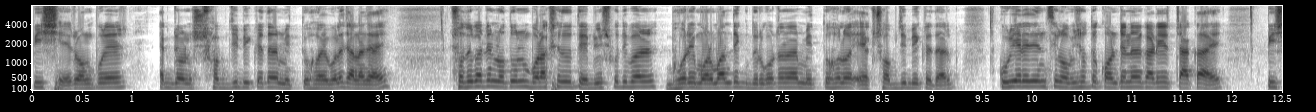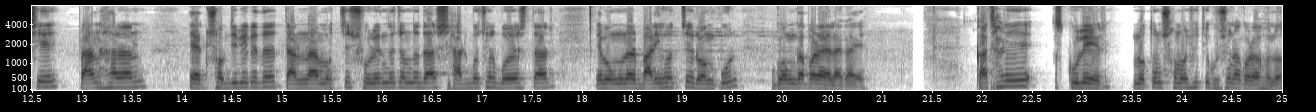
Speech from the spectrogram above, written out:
পিষে রংপুরের একজন সবজি বিক্রেতার মৃত্যু হয় বলে জানা যায়। সদরঘাটের নতুন বরাক সেতুতে বৃহস্পতিবার ভোরে মর্মান্তিক দুর্ঘটনার মৃত্যু হলো এক সবজি বিক্রেতার। কুরিয়ার এজেন্সির অভিশপ্ত কন্টেনার গাড়ির চাকায় পিষে প্রাণ হারান এক সবজি বিক্রেতা। তার নাম হচ্ছে সুরেন্দ্রচন্দ্র দাস, ষাট বছর বয়স তার এবং ওনার বাড়ি হচ্ছে রংপুর, গঙ্গাপাড়া এলাকায়। কাছাড়ে স্কুলের নতুন সময়সূচি ঘোষণা করা হলো।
